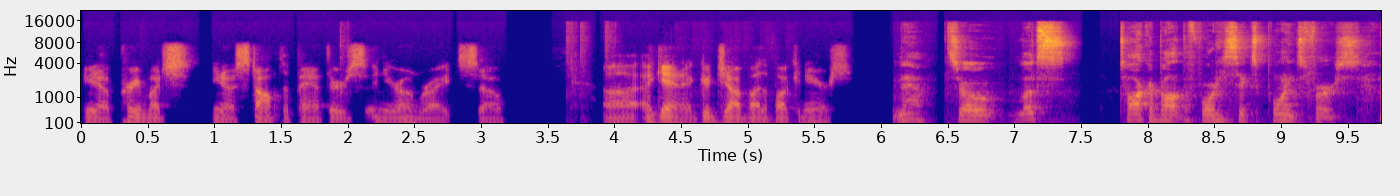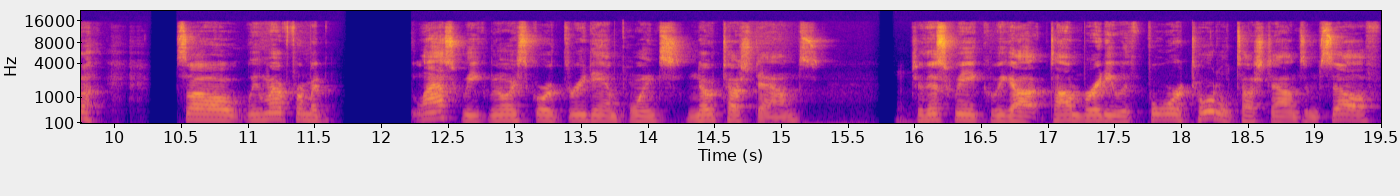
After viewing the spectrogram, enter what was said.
you know, pretty much, you know, stomp the Panthers in your own right. So, uh, again, a good job by the Buccaneers. Yeah. So let's talk about the 46 points first. so we went from a last week, we only scored three damn points, no touchdowns. Mm-hmm. To this week, we got Tom Brady with four total touchdowns himself,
